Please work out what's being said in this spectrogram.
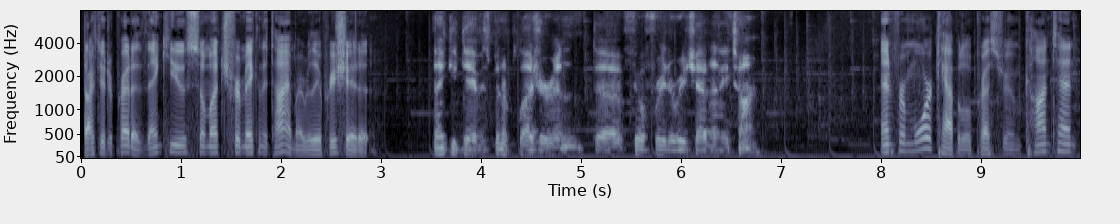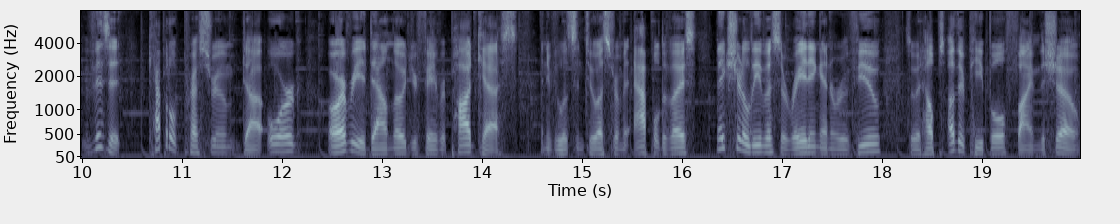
Dr. DiPreta, thank you so much for making the time. I really appreciate it. Thank you, Dave. It's been a pleasure, and uh, feel free to reach out anytime. And for more Capitol Press Room content, visit capitolpressroom.org or wherever you download your favorite podcasts. And if you listen to us from an Apple device, make sure to leave us a rating and a review so it helps other people find the show.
